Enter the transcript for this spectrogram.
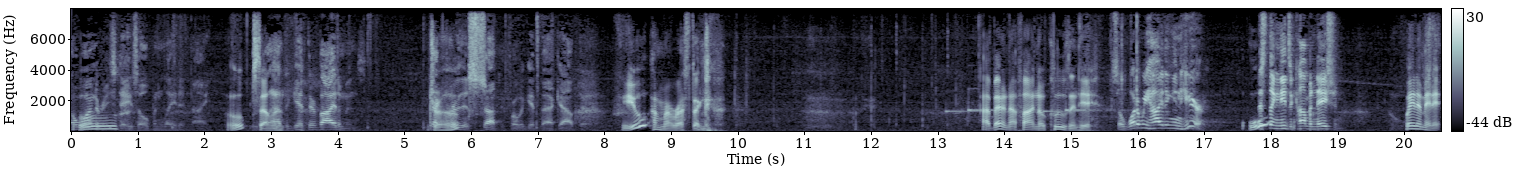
no wonder he Ooh. stays open late at night. Oop, People have to get their vitamins. Get through this drugs. stuff before we get back out there. You, I'm arresting. I better not find no clues in here. So what are we hiding in here? Ooh. This thing needs a combination. Wait a minute.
